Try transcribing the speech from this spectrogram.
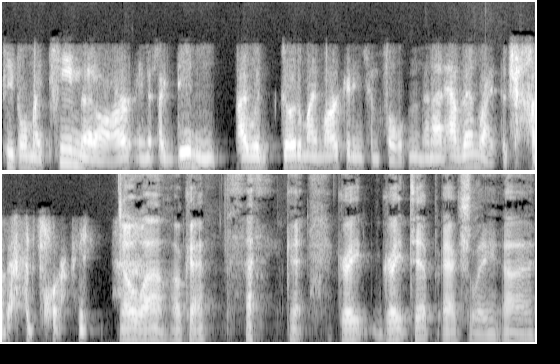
people on my team that are, and if I didn't, I would go to my marketing consultant and I'd have them write the job ad for me. Oh wow! Okay, great, great tip. Actually, uh,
